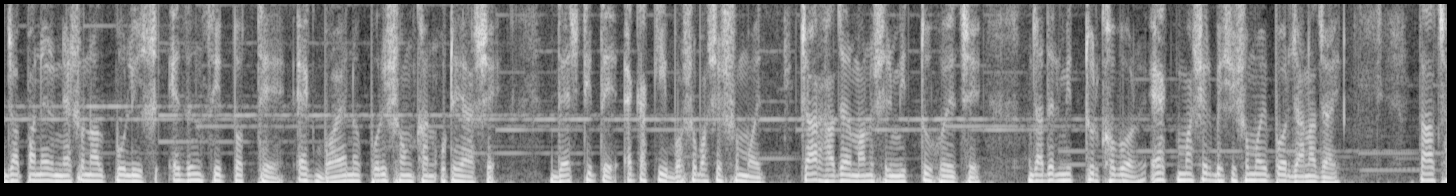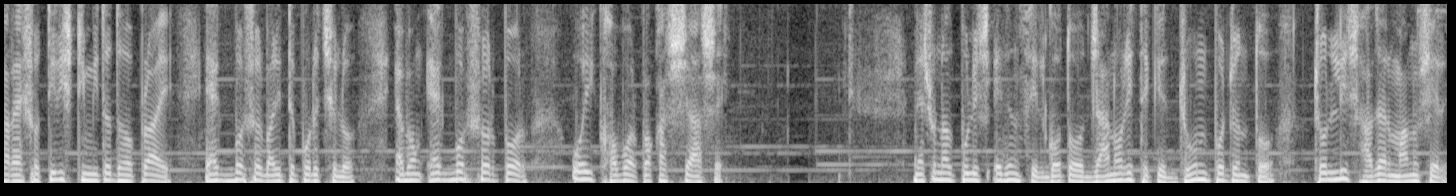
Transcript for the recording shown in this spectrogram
জাপানের ন্যাশনাল পুলিশ এজেন্সির তথ্যে এক ভয়ানক পরিসংখ্যান উঠে আসে। দেশটিতে একাকী বসবাসের সময় চার হাজার মানুষের মৃত্যু হয়েছে। যাদের মৃত্যুর খবর এক মাসের বেশি সময় পর জানা যায়। তাছাড়া একশো তিরিশটি মৃতদেহ প্রায় এক বছর বাড়িতে পড়েছিল এবং এক বছর পর ওই খবর প্রকাশ্যে আসে। ন্যাশনাল পুলিশ এজেন্সির গত জানুয়ারি থেকে জুন পর্যন্ত চল্লিশ হাজার মানুষের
